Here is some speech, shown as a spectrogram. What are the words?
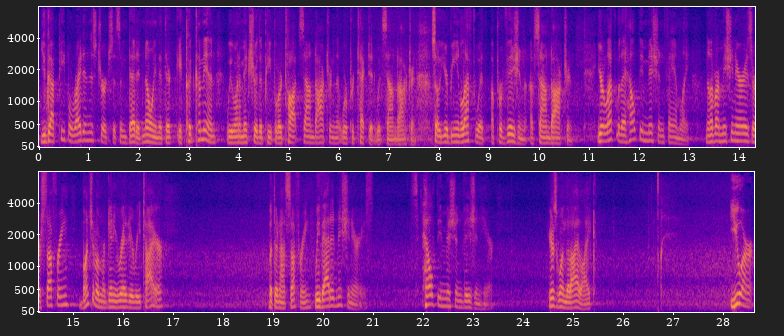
You've got people right in this church that's embedded knowing that it could come in. We want to make sure that people are taught sound doctrine and that we're protected with sound doctrine. So you're being left with a provision of sound doctrine. You're left with a healthy mission family. None of our missionaries are suffering. A bunch of them are getting ready to retire but they're not suffering. We've added missionaries. It's healthy mission vision here. Here's one that I like. You are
